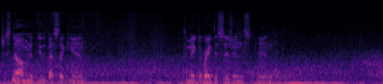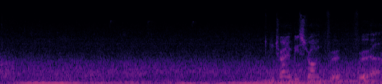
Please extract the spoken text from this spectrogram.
But just know I'm going to do the best I can to make the right decisions and and try and be strong for for uh,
